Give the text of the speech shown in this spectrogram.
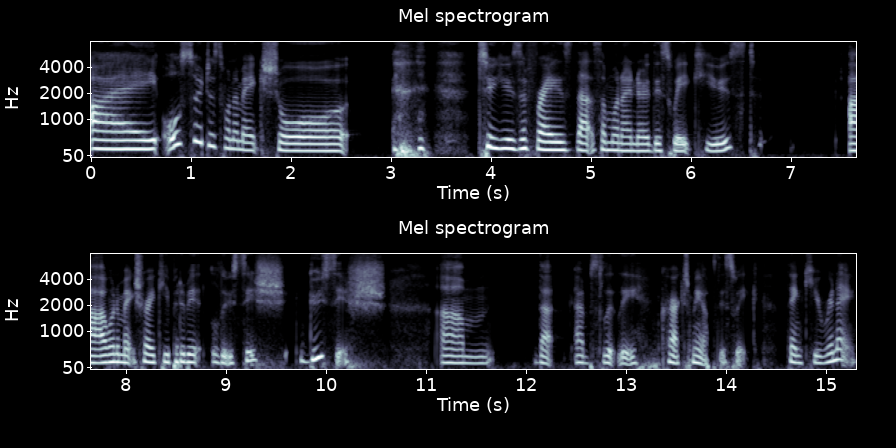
I also just want to make sure to use a phrase that someone I know this week used. Uh, I want to make sure I keep it a bit loosish, goosish. Um, that absolutely cracked me up this week. Thank you, Renee.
